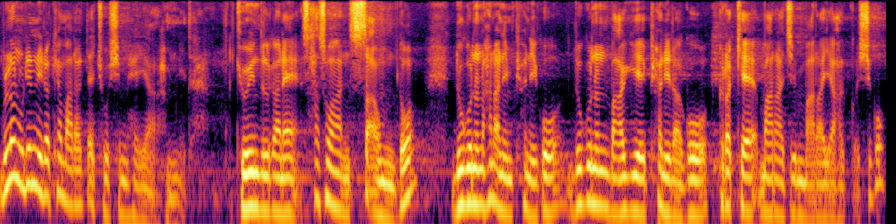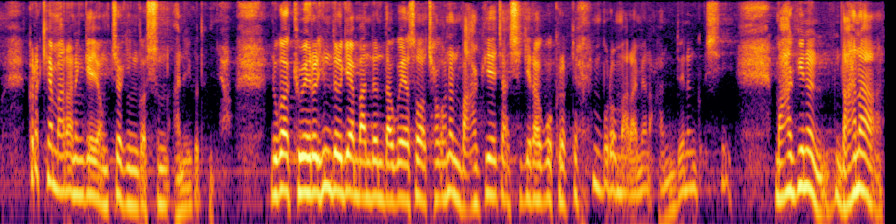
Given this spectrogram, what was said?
물론 우리는 이렇게 말할 때 조심해야 합니다. 교인들 간의 사소한 싸움도 누구는 하나님 편이고 누구는 마귀의 편이라고 그렇게 말하지 말아야 할 것이고 그렇게 말하는 게 영적인 것은 아니거든요. 누가 교회를 힘들게 만든다고 해서 저거는 마귀의 자식이라고 그렇게 함부로 말하면 안 되는 것이 마귀는 나나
